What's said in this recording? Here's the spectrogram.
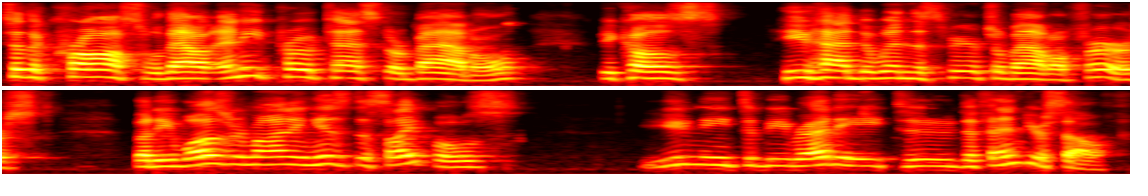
to the cross without any protest or battle, because he had to win the spiritual battle first. But he was reminding his disciples, you need to be ready to defend yourself.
